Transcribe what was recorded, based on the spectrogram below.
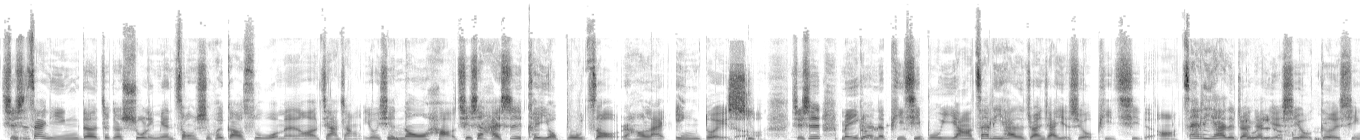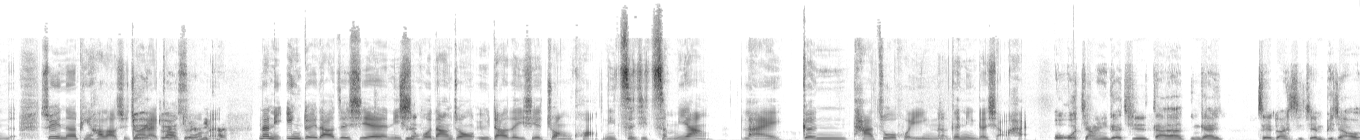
其实，在您的这个书里面，总是会告诉我们啊，家长有一些 know how，其实还是可以有步骤，然后来应对的。其实每一个人的脾气不一样，再厉害的专家也是有脾气的啊，再厉害的专家也是有个性的。所以呢，平浩老师就要来告诉我们，那你应对到这些你生活当中遇到的一些状况，你自己怎么样来？跟他做回应呢？跟你的小孩，我我讲一个，其实大家应该这段时间比较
